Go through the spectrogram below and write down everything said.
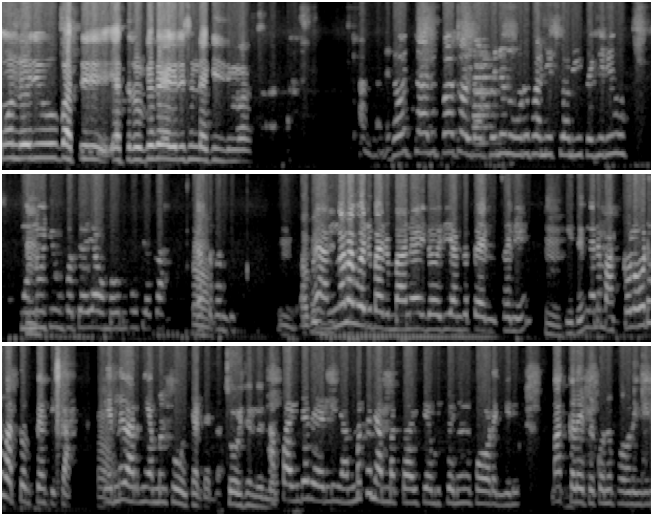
കൊണ്ട് ഒരു പത്ത് എത്ര റുപ്യൊക്കെ ഏകദേശം ഉണ്ടാക്കി അങ്ങനെ ചോദിച്ചാൽ ഇപ്പൊ തൊഴിലുറപ്പിന് നൂറ് പണി ഇട്ടുവാണെങ്കിൽ മുന്നൂറ്റി മുപ്പത്തേഴ് ആവുമ്പോ ഒന്ന് കൂട്ടിയേക്കാം. ഞങ്ങളെ ഒരു വരുമാനം ഇതൊരു ഞങ്ങൾ പെൻഷന്. ഇതിങ്ങനെ മക്കളോട് പത്ത് ഉറുപ്പ്യ എത്തിക്കാം എന്ന് പറഞ്ഞ് നമ്മൾ ചോദിച്ചിട്ടുണ്ടല്ലോ അപ്പൊ അതിന്റെ പേരിൽ ഞമ്മക്ക് ഞമ്മക്കായിട്ട് എവിടേക്കൊന്ന് പോണെങ്കിൽ മക്കളേക്കൊന്ന് പോണെങ്കിൽ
